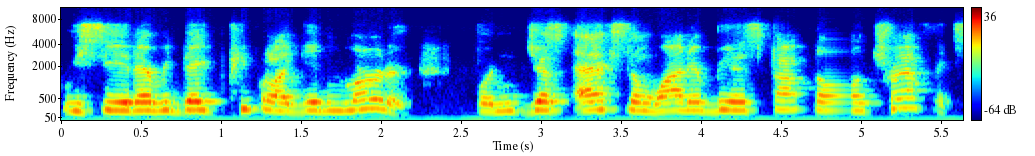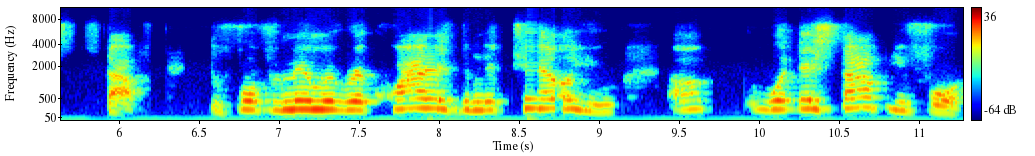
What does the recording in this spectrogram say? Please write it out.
We see it every day. People are getting murdered for just asking why they're being stopped on traffic stops. The Fourth Amendment requires them to tell you uh, what they stop you for.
